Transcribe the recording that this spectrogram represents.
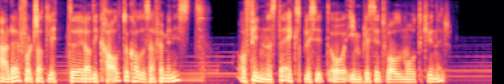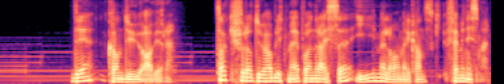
Er det fortsatt litt radikalt å kalle seg feminist? Og finnes det eksplisitt og implisitt vold mot kvinner? Det kan du avgjøre. Takk for at du har blitt med på en reise i mellomamerikansk feminisme.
